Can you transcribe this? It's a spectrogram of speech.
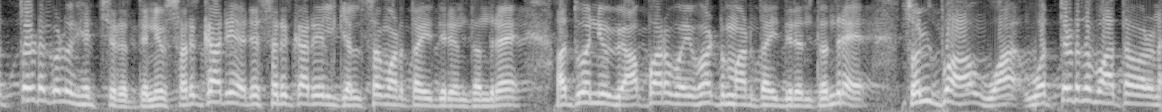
ಒತ್ತಡಗಳು ಹೆಚ್ಚಿರುತ್ತೆ. ನೀವು ಸರ್ಕಾರಿ, ಅರೆ ಸರ್ಕಾರಿಯಲ್ಲಿ ಕೆಲಸ ಮಾಡ್ತಾ ಇದ್ದೀರಿ ಅಂತಂದರೆ, ಅಥವಾ ನೀವು ವ್ಯಾಪಾರ ವಹಿವಾಟು ಮಾಡ್ತಾ ಇದ್ದೀರಿ ಅಂತಂದರೆ, ಸ್ವಲ್ಪ ಒತ್ತಡದ ವಾತಾವರಣ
